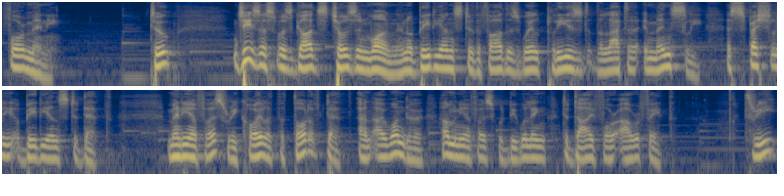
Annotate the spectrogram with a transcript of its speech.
for many. 2. Jesus was God's chosen one, and obedience to the Father's will pleased the latter immensely, especially obedience to death. Many of us recoil at the thought of death, and I wonder how many of us would be willing to die for our faith. 3.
